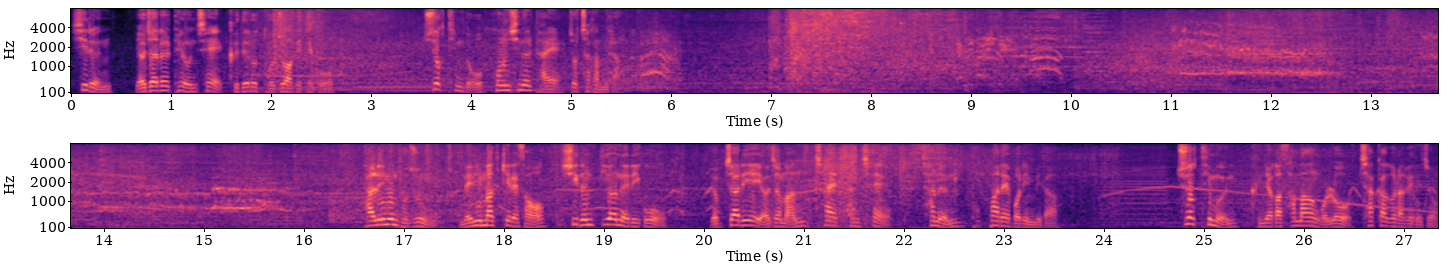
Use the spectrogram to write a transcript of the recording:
실은 여자를 태운 채 그대로 도주하게 되고 추적팀도 혼신을 다해 쫓아갑니다. 달리는 도중 내리막길에서 실은 뛰어내리고 옆자리의 여자만 차에 탄 채 차는 폭발해버립니다. 추적팀은 그녀가 사망한 걸로 착각을 하게 되죠.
